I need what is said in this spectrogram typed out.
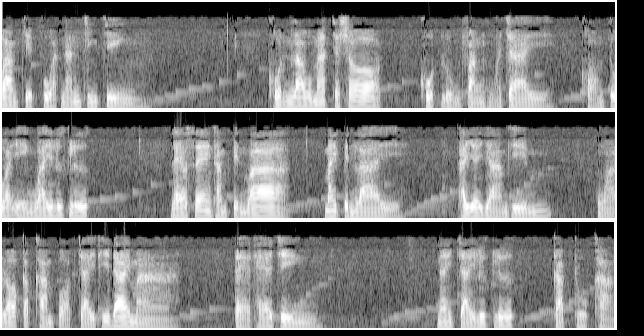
วามเจ็บปวดนั้นจริง ๆ คนเรามักจะชอบ ขุดหลุมฝังหัวใจของตัวเองไว้ลึกๆ แล้วแซงทำเป็นว่าไม่เป็นไร พยายามยิ้ม หัวเราะกับคำปลอบใจที่ได้มา แต่แท้จริง ในใจลึกๆกับถูกขัง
